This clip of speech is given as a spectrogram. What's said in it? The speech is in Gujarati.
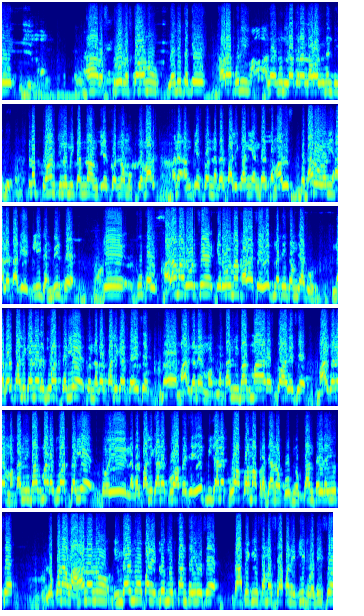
આ રોડ રસ્તાઓનું વહેલી તકે ખાડા અને એનું નિરાકરણ લાવવા વિનંતી છે. ત્રણ કિલોમીટરનો અંકલેશ્વરનો મુખ્ય માર્ગ અને અંકલેશ્વર નગરપાલિકાની અંદર સમાવેશ બધા રોડોની હાલત આજે એટલી ગંભીર છે કે શું કહું, ખાડામાં રોડ છે કે રોડમાં ખાડા છે એ જ નથી સમજાતું. નગરપાલિકાને રજૂઆત કરીએ તો નગરપાલિકા કહે છે માર્ગ અને મકાન વિભાગમાં રસ્તો આવે છે. માર્ગ અને મકાન વિભાગમાં રજૂઆત કરીએ તો એ નગરપાલિકાને ખો આપે છે. એકબીજાને ખો આપવામાં પ્રજાનો ખૂબ નુકસાન થઈ રહ્યું છે. લોકોના વાહનોનું, ઈંધણનું પણ એટલું જ નુકસાન થઈ રહ્યું છે. ટ્રાફિકની સમસ્યા પણ એટલી જ વધી છે.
